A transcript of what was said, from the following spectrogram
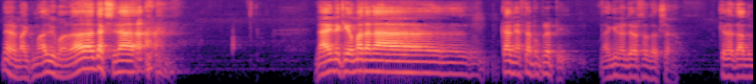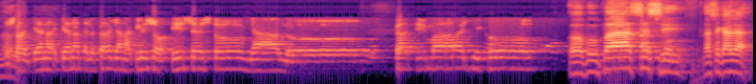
Ναι, ρε Μάκη μου, αλλή μόνο. Αλλά εντάξει, να... να είναι και η ομάδα να κάνει αυτά που πρέπει. Να γίνονται ορθόδοξα. Και θα τα δούμε όλα. Σωστά. Και ένα, και ένα τελευταίο για να κλείσω. Είσαι στο μυαλό. Κάτι μαγικό. Όπου πας εσύ. Να σε καλά.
